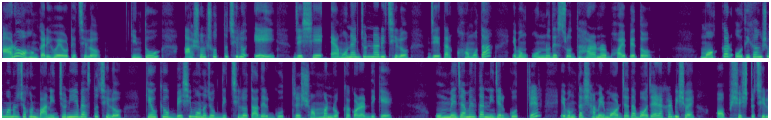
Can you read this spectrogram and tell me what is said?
আরও অহংকারী হয়ে উঠেছিল। কিন্তু আসল সত্য ছিল এই যে সে এমন একজন নারী ছিল যে তার ক্ষমতা এবং অন্যদের শ্রদ্ধা হারানোর ভয় পেত। মক্কার অধিকাংশ মানুষ যখন বাণিজ্য নিয়ে ব্যস্ত ছিল, কেউ কেউ বেশি মনোযোগ দিচ্ছিল তাদের গোত্রের সম্মান রক্ষা করার দিকে। উম্মে জামিল তার নিজের গোত্রের এবং তার স্বামীর মর্যাদা বজায় রাখার বিষয়ে অবশিষ্ট ছিল।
